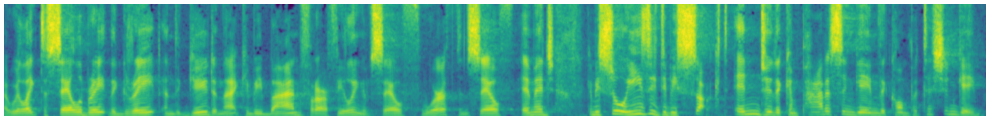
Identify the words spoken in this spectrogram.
Uh, we like to celebrate the great and the good, and that can be bad for our feeling of self worth and self image. It can be so easy to be sucked into the comparison game, the competition game.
